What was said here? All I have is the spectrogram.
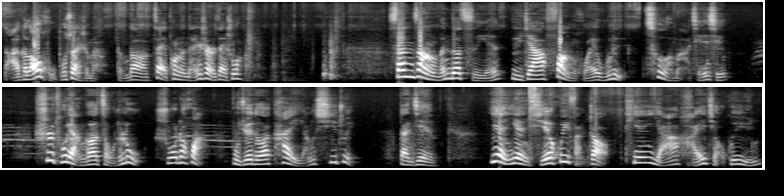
打个老虎不算什么，等到再碰着难事儿再说。三藏闻得此言，愈加放怀无虑，策马前行。师徒两个走着路，说着话，不觉得太阳西坠，但见艳艳斜晖返照，天涯海角归云，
